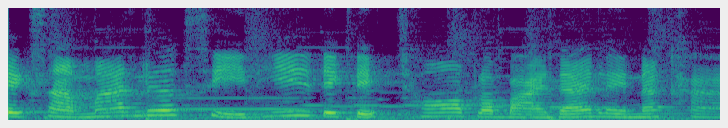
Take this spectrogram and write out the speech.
ด็กๆสามารถเลือกสีที่เด็กๆชอบระบายได้เลยนะคะ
